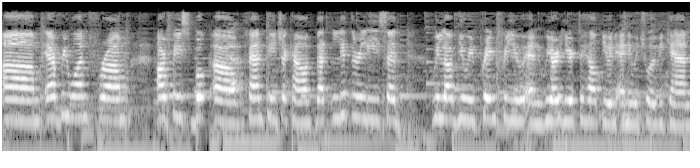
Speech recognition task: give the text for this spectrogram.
Um, everyone from our Facebook uh, fan page account that literally said, We love you, we're praying for you, and we are here to help you in any which way we can.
